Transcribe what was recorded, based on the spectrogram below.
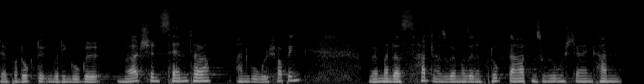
der Produkte über den Google Merchant Center an Google Shopping. Wenn man das hat, also wenn man seine Produktdaten zur Verfügung stellen kann,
